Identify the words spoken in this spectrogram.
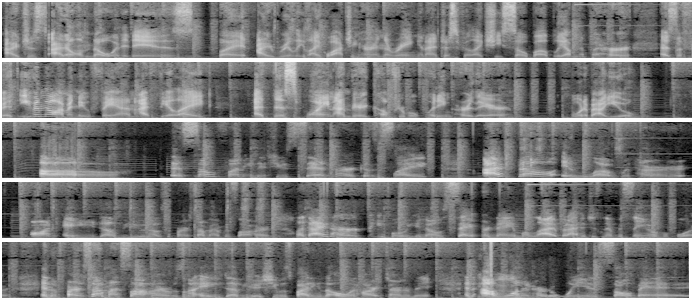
I just I don't know what it is, but I really like watching her in the ring, and I just feel like she's so bubbly. I'm gonna put her as the fifth, even though I'm a new fan. I feel like at this point I'm very comfortable putting her there. What about you? Oh, it's so funny that you said her because it's like I fell in love with her on AEW, and that was the first time I ever saw her. Like I'd heard people, you know, say her name a lot, but I had just never seen her before. And the first time I saw her was on AEW, and she was fighting in the Owen Hart tournament, and I Mhm. wanted her to win so bad.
